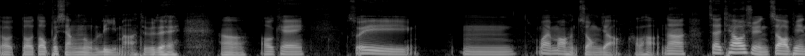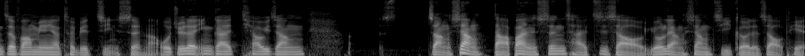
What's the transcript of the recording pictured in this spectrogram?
都都都不想努力嘛，对不对？嗯，OK，所以嗯，外貌很重要，好不好？那在挑选照片这方面要特别谨慎啊。我觉得应该挑一张长相、打扮、身材至少有两项及格的照片。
